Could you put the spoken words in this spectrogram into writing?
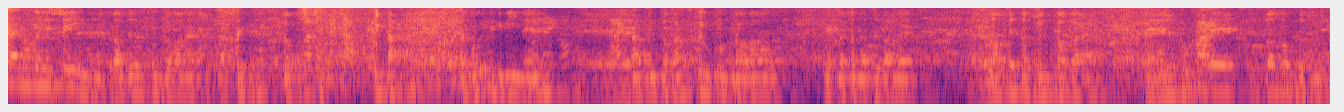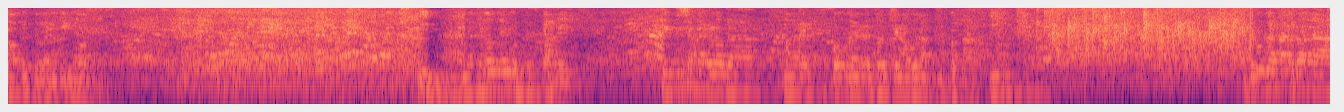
Ale mamy jeszcze inne nagrody ufundowane przez naszych gości. I tak, wójt gminy e, Radzin Podlaski ufundował, jak my to nazywamy, loty dożynkowe, e, puchary z lotów dożynkowych do Łęgi Młodych. I nagrody uzyskali. Pierwsza nagroda Marek Bober z oddziału Radzin Podlaski. Druga nagroda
